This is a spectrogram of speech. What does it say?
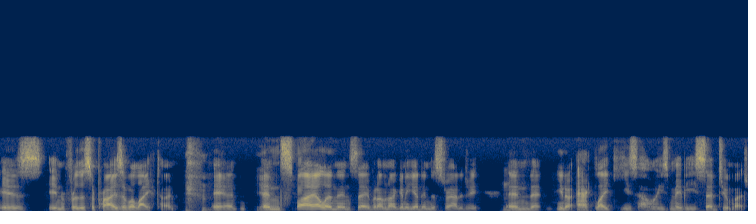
is in for the surprise of a lifetime and Yeah. and smile and then say but i'm not going to get into strategy Mhm. and then you know act like he's oh he's maybe he said too much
